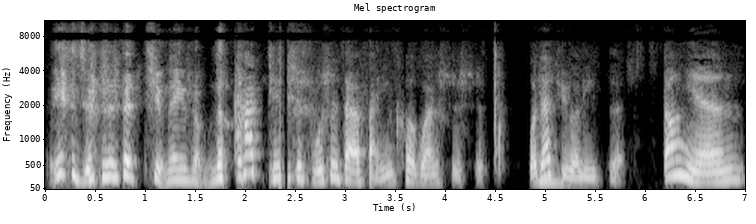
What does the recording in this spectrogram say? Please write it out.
我也觉得挺那个什么的。他其实不是在反映客观事实。我再举个例子，当年。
